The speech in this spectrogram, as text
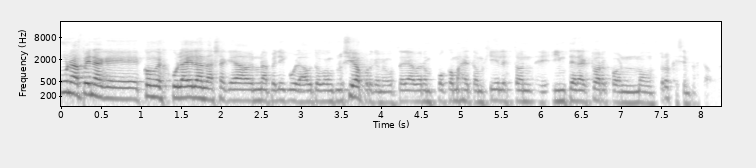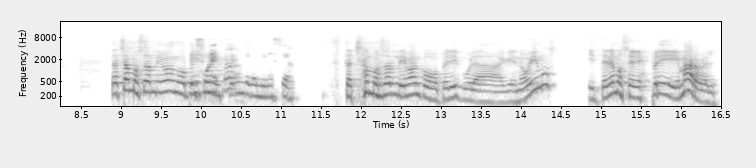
una pena que Kong Skull Island haya quedado en una película autoconclusiva, porque me gustaría ver un poco más de Tom Hiddleston eh, interactuar con monstruos, que siempre está bueno. Tachamos Early Man como Es película una animada excelente combinación. tachamos Early Man como película que no vimos y tenemos el Spree Marvel.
